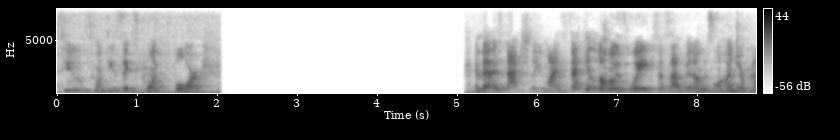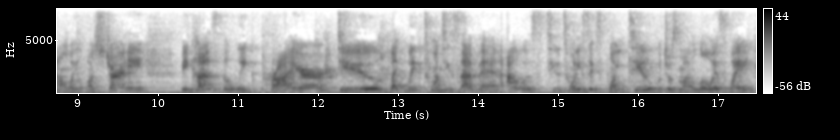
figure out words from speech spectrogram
226.4 and that is actually my second lowest weight since I've been on this 100 pound weight loss journey because the week prior to like week 27 I was 226.2 which was my lowest weight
